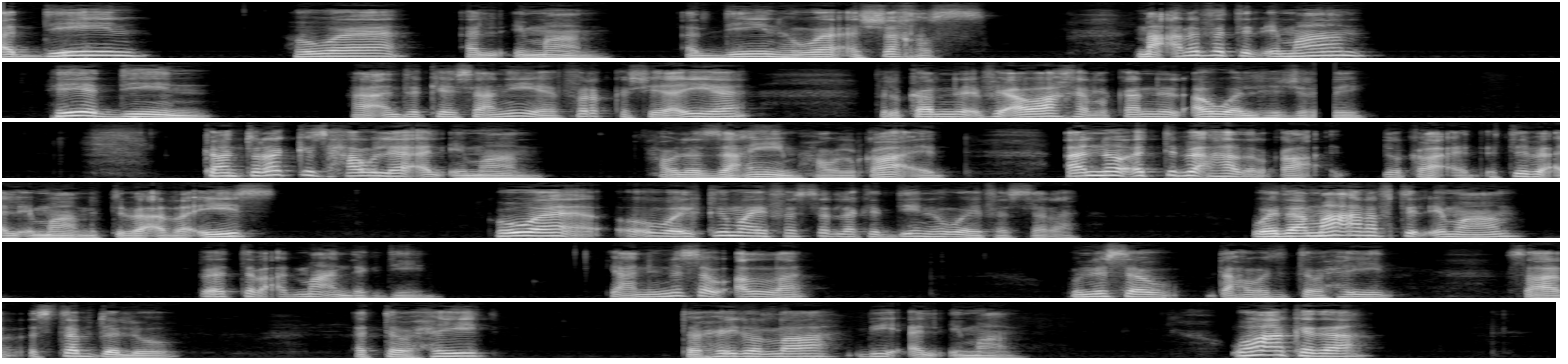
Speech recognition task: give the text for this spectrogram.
الدين هو الإمام الدين هو الشخص. معرفة الإمام هي الدين. عند الكيسانية فرقة شيعية في القرن في أواخر القرن الأول الهجري. كانت تركز حول الإمام حول الزعيم حول القائد أنه اتبع هذا القائد. القائد اتبع الإمام اتبع الرئيس. هو هو كما يفسر لك الدين هو يفسره. وإذا ما عرفت الإمام فأنت بعد ما عندك دين. يعني نسوا الله ونسوا دعوة التوحيد. صار استبدلوا التوحيد توحيد الله بالإمام. وهكذا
